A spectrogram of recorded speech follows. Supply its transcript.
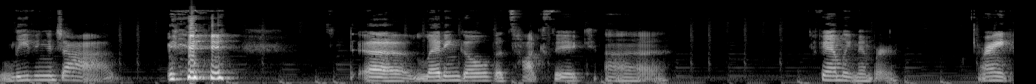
leaving a job, uh, letting go of a toxic uh, family member, right?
